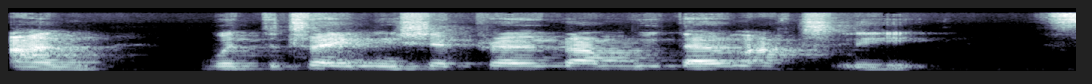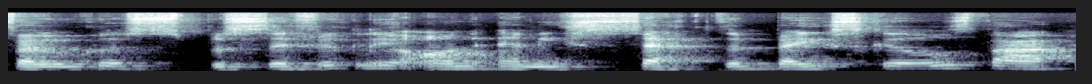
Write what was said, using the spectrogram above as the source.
And with the traineeship program, we don't actually focus specifically on any sector based skills that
